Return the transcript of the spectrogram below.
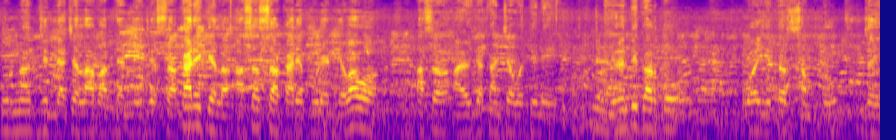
पूर्ण जिल्ह्याच्या लाभार्थ्यांनी जे सहकार्य केलं असं सहकार्य पुढे ठेवावं असं आयोजकांच्या वतीने विनंती करतो व इथं संपतो. जय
